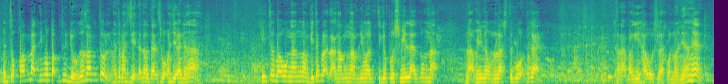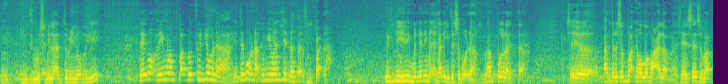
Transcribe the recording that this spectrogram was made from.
Itu qamat 5.47 Geram betul. Satu masjid Tak tahu tak nak sebut masjid mana ha? Kita baru ngam-ngam Kita pula nak ngam-ngam. 5.39 tu nak Nak minum last teguk tu kan. Tak nak bagi haus lah kononnya kan. Hmm. 39 tu minum lagi. Tengok 5.47 dah. Kita baru nak pergi masjid dah tak sempat dah. Jadi ini benda ni banyak kali kita sebut dah. Kenapa lah tak saya antara sebabnya Allah alam lah. Saya rasa sebab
